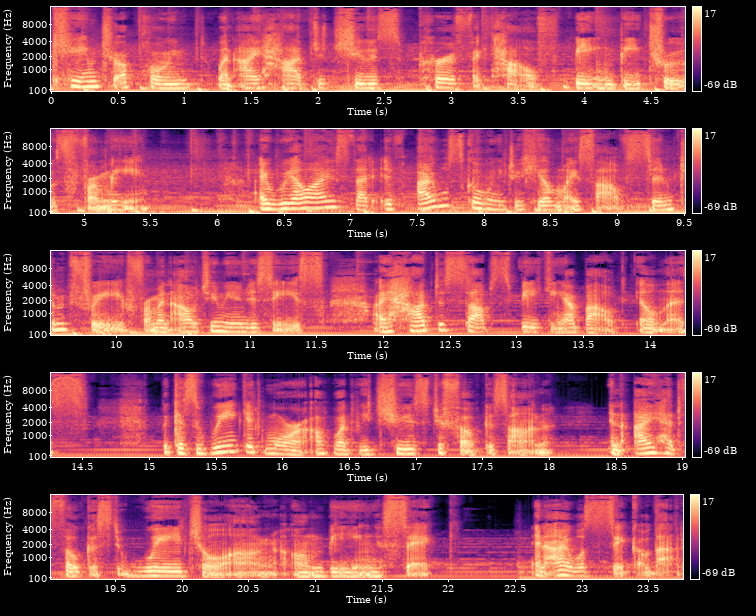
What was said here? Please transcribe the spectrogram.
came to a point when I had to choose perfect health being the truth for me. I realized that if I was going to heal myself symptom free from an autoimmune disease, I had to stop speaking about illness because we get more of what we choose to focus on. And I had focused way too long on being sick. And I was sick of that.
